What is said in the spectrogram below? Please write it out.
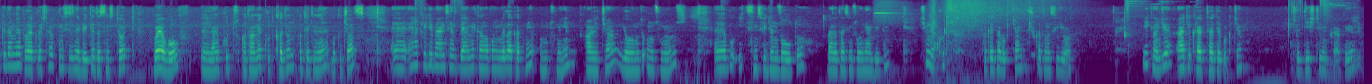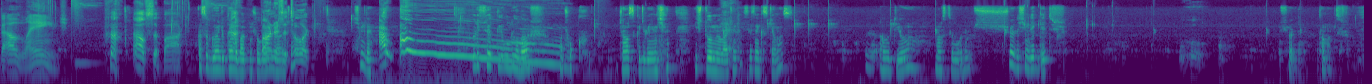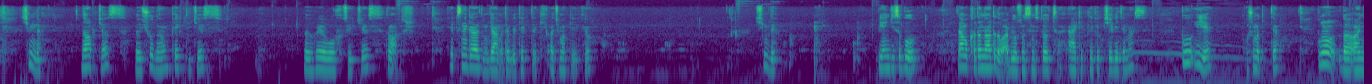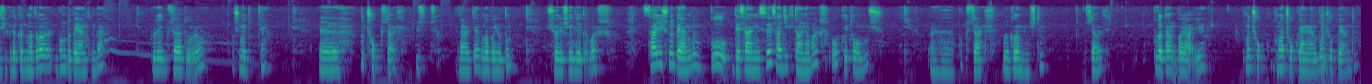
Tekrardan merhaba arkadaşlar. Bugün sizinle birlikte The Sims 4 Werewolf e, yani kurt adam ve kurt kadın paketine bakacağız. E, eğer videoyu beğendiyseniz beğenmeyi, kanalıma abone olmayı, like atmayı unutmayın. Ayrıca yorumu da unutmuyoruz. E, bu ilk Sims videomuz oldu. Ben zaten Sims oynayan biriydim. Şimdi kurt paketine bakacağım. Şu kadını siliyorum. İlk önce erkek karakterliğe bakacağım. Şöyle değiştireyim karakteri. I'll sabak. Nasıl göründüklerine de bakmış oluyoruz torque. Şimdi. Böyle sürekli uluyorlar. O çok can sıkıcı benim için. Hiç durmuyorlar çünkü. Sesini kısacağım az. Ee, Audio. Master volume. Şöyle şimdi getir. Şöyle. Tamamdır. Şimdi ne yapacağız? Ve şuradan pek diyeceğiz. Werewolf seçeceğiz. Tamamdır. Hepsine geldim gelmedi. Tabii tek tek açmak gerekiyor. Şimdi birincisi bu. Ben bu kadınlarda da var. Biliyorsunuz Sims 4 erkekle pek bir şey getirmez. Bu iyi. Hoşuma gitti. Bunu da aynı şekilde kadınlarda var. Bunu da beğendim ben. Böyle güzel duruyor. Hoşuma gitti. Ee, bu çok güzel. Üstlerde buna bayıldım. Şöyle şeyleri de var. Sadece şunu beğenmedim. Bu desenlisi sadece iki tane var. O kötü olmuş. Ee, bu güzel. Bunu görmemiştim. Güzel. Bu zaten bayağı iyi. Buna çok buna çok beğendim. Yani bunu çok beğendim.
